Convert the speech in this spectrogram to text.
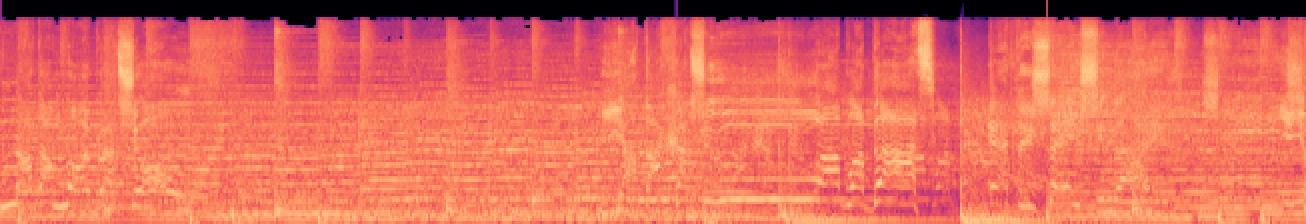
надо мной прочел Я так хочу обладать этой женщиной Ее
